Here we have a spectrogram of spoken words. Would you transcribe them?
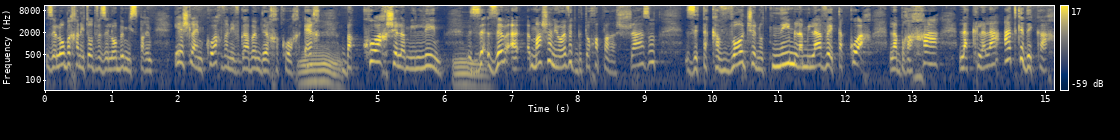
זה לא בחניתות וזה לא במספרים. יש להם כוח ואני אפגע בהם דרך הכוח. איך? בכוח של המילים. זה, זה, מה שאני אוהבת בתוך הפרשה הזאת, זה את הכבוד שנותנים למילה ואת הכוח, לברכה, לקללה, עד כדי כך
